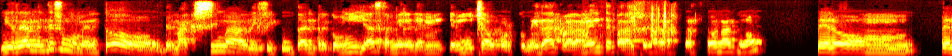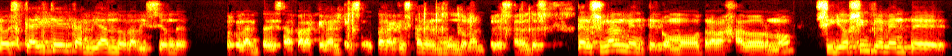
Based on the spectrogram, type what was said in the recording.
y realmente es un momento de máxima dificultad, entre comillas, también de, mucha oportunidad, claramente, para el tema de las personas, ¿no? pero, mm, pero es que hay que ir cambiando la visión de la empresa para que la empresa para que está en el mundo la empresa entonces personalmente como trabajador no si yo simplemente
